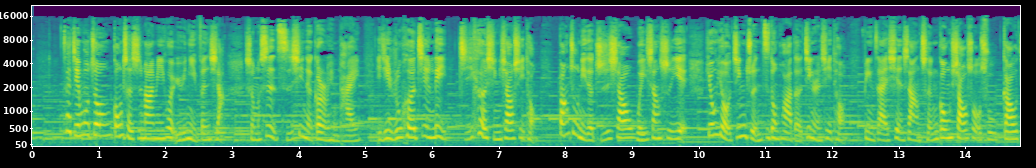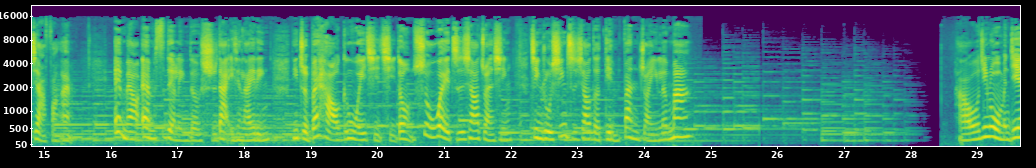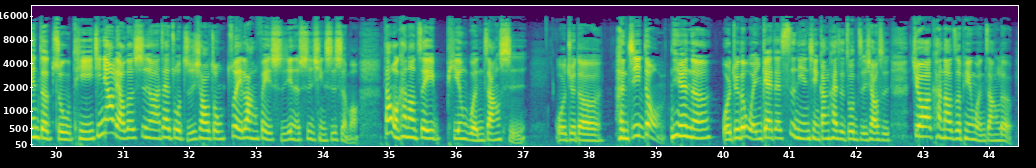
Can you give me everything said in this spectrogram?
在节目中，工程师妈咪会与你分享什么是磁性的个人品牌，以及如何建立即刻行销系统，帮助你的直销微商事业拥有精准自动化的进人系统，并在线上成功销售出高价方案。MLM 四点零的时代已经来临，你准备好跟我一起启动数位直销转型，进入新直销的典范转移了吗？好，进入我们今天的主题。今天要聊的是啊，在做直销中最浪费时间的事情是什么？当我看到这一篇文章时，我觉得很激动，因为呢，我觉得我应该在四年前刚开始做直销时就要看到这篇文章了。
